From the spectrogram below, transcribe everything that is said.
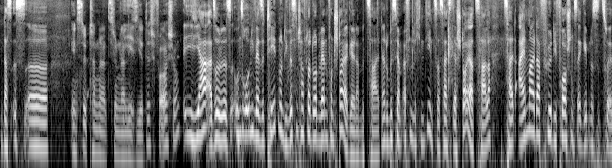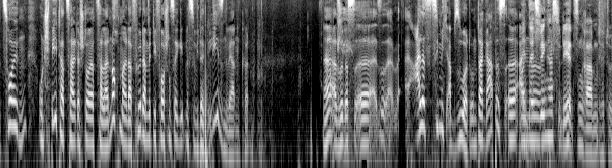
das ist äh, Institutionalisierte Forschung? ja, also das, unsere Universitäten und die Wissenschaftler dort werden von Steuergeldern bezahlt. Ne? Du bist ja im öffentlichen Dienst. Das heißt, der Steuerzahler zahlt einmal dafür, die Forschungsergebnisse zu erzeugen und später zahlt der Steuerzahler nochmal dafür, damit die Forschungsergebnisse wieder gelesen werden können. Ne? Also Okay. das äh, also, äh, alles ziemlich absurd. Und da gab es äh, eine... Und deswegen hast du dir jetzt einen Raben tätowiert.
